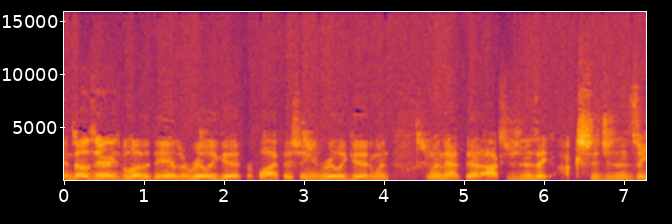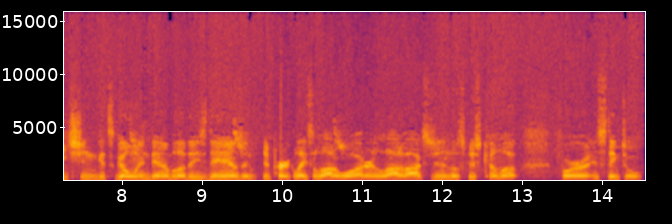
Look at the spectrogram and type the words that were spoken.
And those areas below the dams are really good for fly fishing and really good when when that, that oxygeniza oxygenization gets going down below these dams and it percolates a lot of water and a lot of oxygen and those fish come up for instinctual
